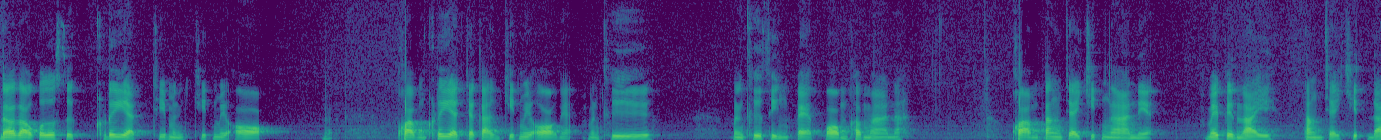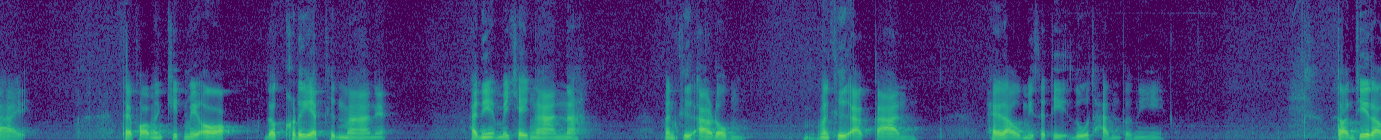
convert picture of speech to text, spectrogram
แล้วเราก็รู้สึกเครียดที่มันคิดไม่ออก ความเครียดจากการคิดไม่ออกเนี่ย มันคือ มันคือสิ่งแปลกปลอมเข้ามานะ ความตั้งใจคิดงานเนี่ย ไม่เป็นไรตั้งใจคิดได้ แต่พอมันคิดไม่ออกแล้วเครียดขึ้นมาเนี่ย อันนี้ไม่ใช่งานนะ มันคืออารมณ์ มันคืออาการให้เรามีสติรู้ทันตัวนี้ ตอนที่เรา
